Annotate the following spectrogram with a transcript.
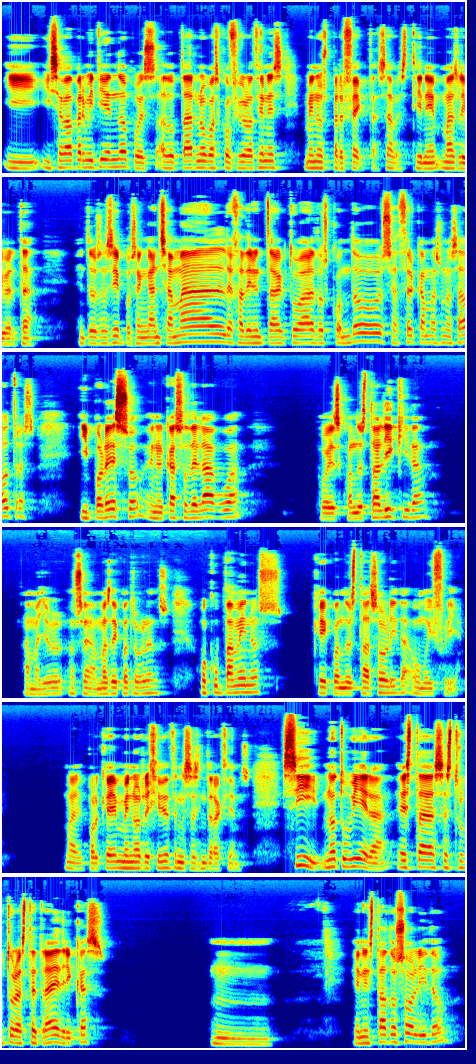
Y, se va permitiendo, pues, adoptar nuevas configuraciones menos perfectas, ¿sabes? Tiene más libertad. Entonces, así, pues engancha mal, deja de interactuar dos con dos, se acerca más unas a otras. Y por eso, en el caso del agua, pues cuando está líquida, a mayor, o sea, a más de 4 grados, ocupa menos que cuando está sólida o muy fría. ¿Vale? Porque hay menos rigidez en esas interacciones. Si no tuviera estas estructuras tetraédricas, mm, en estado sólido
